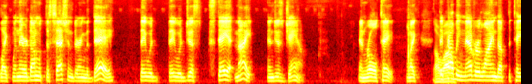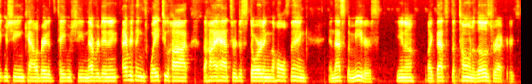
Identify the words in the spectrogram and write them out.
like when they were done with the session during the day, they would they would just stay at night and just jam and roll tape. Like Oh they wow. probably never lined up the tape machine, calibrated the tape machine, never did any. Everything's way too hot. The hi hats are distorting the whole thing, and that's the meters. You know, like that's the tone of those records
